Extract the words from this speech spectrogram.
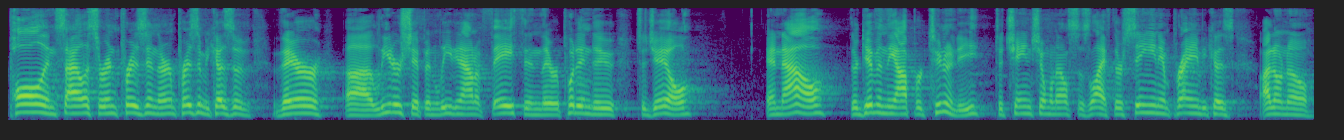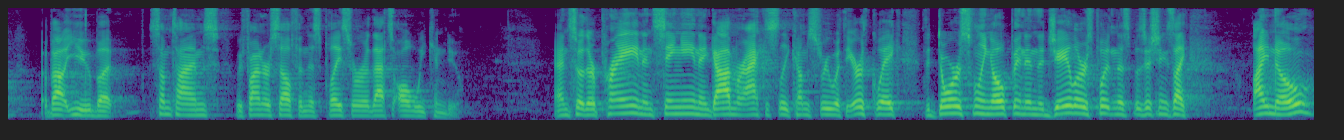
Paul and Silas are in prison. They're in prison because of their uh, leadership and leading out of faith, and they were put into to jail. And now they're given the opportunity to change someone else's life. They're singing and praying because I don't know about you, but sometimes we find ourselves in this place where that's all we can do. And so they're praying and singing, and God miraculously comes through with the earthquake. The doors fling open, and the jailer is put in this position. He's like, I know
